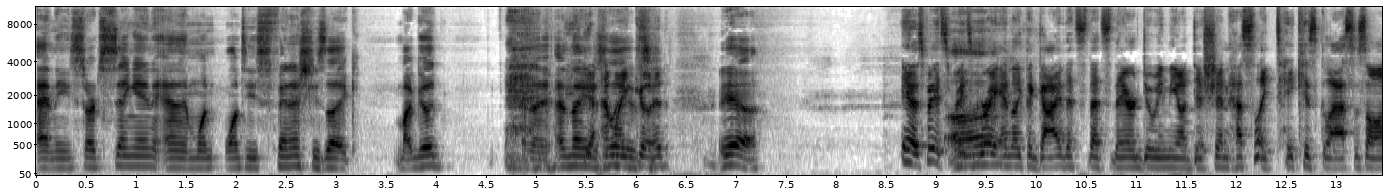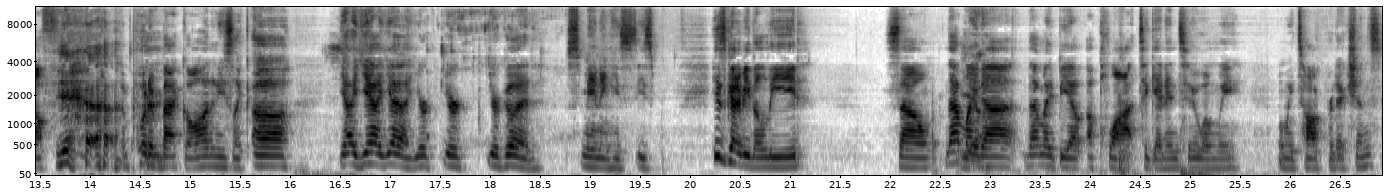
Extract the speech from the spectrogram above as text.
and he starts singing, and then when, once he's finished, he's like, "Am I good?" And then, and then he yeah, just am I leaves. good? Yeah, Yeah, it's it's, it's Uh, great, and like the guy that's that's there doing the audition has to like take his glasses off yeah, and put him back on, and he's like, "Uh, yeah, yeah, yeah, you're you're you're good." It's meaning he's he's he's gonna be the lead. So that might Yeah. uh that might be a, a plot to get into when we when we talk predictions.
